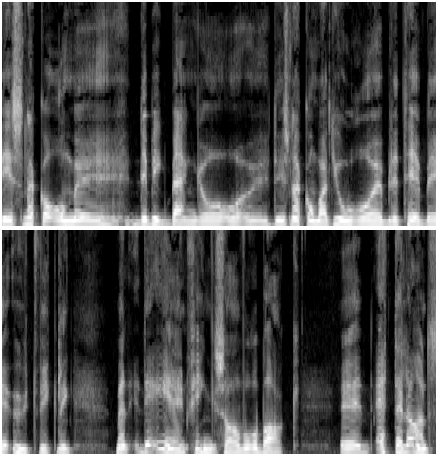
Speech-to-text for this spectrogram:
de, snakker om uh, the big bang, og, og, de snakker om at jorda blitt til ved utvikling. Men det er en ting som har vært bak. Uh, et eller annet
